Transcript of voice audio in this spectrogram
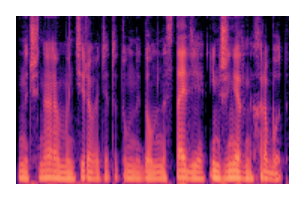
начинаем монтировать этот умный дом на стадии инженерных работ.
